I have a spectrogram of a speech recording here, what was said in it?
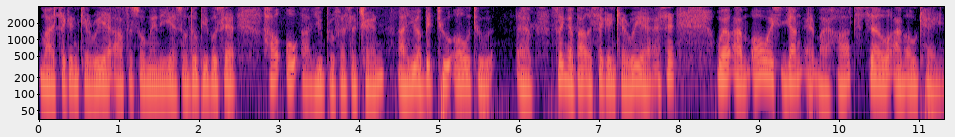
my second career after so many years. Although people said, How old are you, Professor Chan? Are you a bit too old to uh, think about a second career. I said, well, I'm always young at my heart, so I'm okay.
